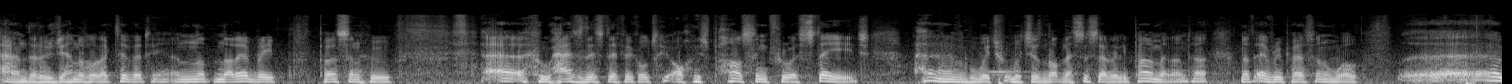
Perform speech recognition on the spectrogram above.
and there is genital activity, and not not every person who uh, who has this difficulty or who's passing through a stage uh, which, which is not necessarily permanent. Uh, not every person will, uh,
